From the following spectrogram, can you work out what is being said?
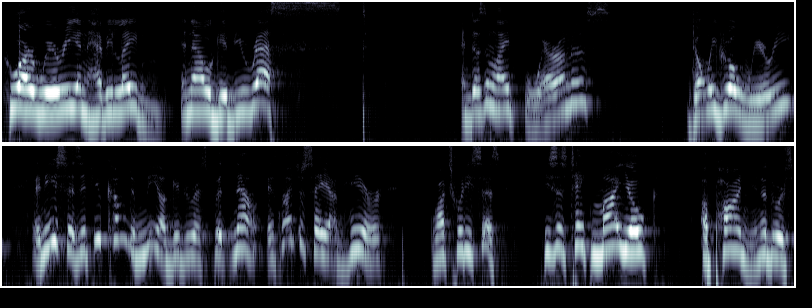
who are weary and heavy laden, and I will give you rest. And doesn't life wear on us? Don't we grow weary? And he says, If you come to me, I'll give you rest. But now, it's not just say, I'm here. Watch what he says. He says, Take my yoke upon you. In other words,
